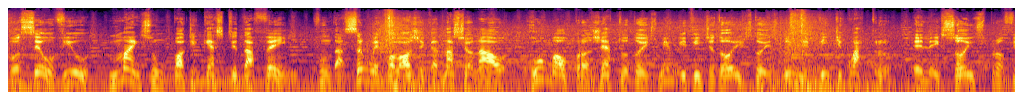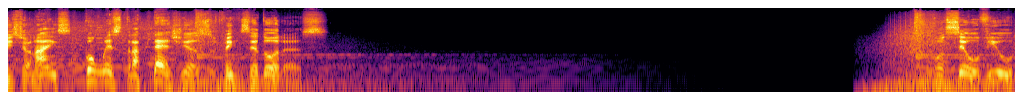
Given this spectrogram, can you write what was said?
Você ouviu mais um podcast da FEM, Fundação Ecológica Nacional, rumo ao projeto 2022-2024. Eleições profissionais com estratégias vencedoras. Você ouviu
